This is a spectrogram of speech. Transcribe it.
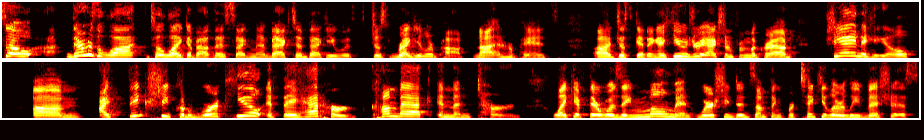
So uh, there was a lot to like about this segment. Back to Becky with just regular pop, not in her pants, uh, just getting a huge reaction from the crowd. She ain't a heel. Um, I think she could work heel if they had her come back and then turn. Like if there was a moment where she did something particularly vicious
